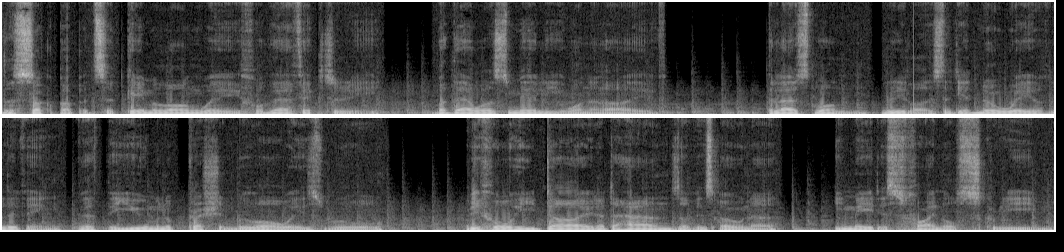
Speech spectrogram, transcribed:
The sock puppets had came a long way for their victory, but there was merely one alive. The last one realized that he had no way of living, that the human oppression will always rule. Before he died at the hands of his owner, he made his final scream.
